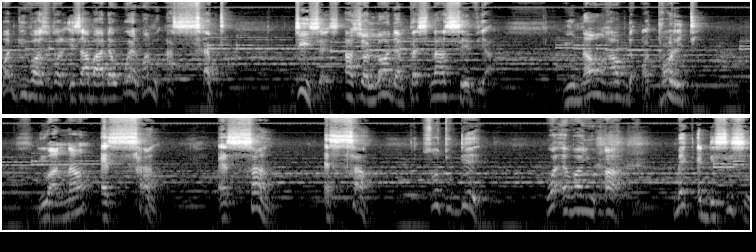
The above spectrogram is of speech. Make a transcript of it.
What gives us authority is about the word. When we accept Jesus as your Lord and personal Savior, you now have the authority. You are now a son, a son, a son. So today, wherever you are, make a decision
